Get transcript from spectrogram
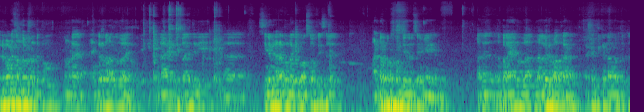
ഒരുപാട് സന്തോഷമുണ്ട്. ഇപ്പം നമ്മുടെ ആങ്കർ പറഞ്ഞതുപോലെ രണ്ടായിരത്തി പതിനഞ്ചിൽ സിനിമ ഇറങ്ങുമ്പോൾ ബോക്സ് ഓഫീസിൽ അണ്ടർ പെർഫോം ചെയ്ത ഒരു സിനിമയായിരുന്നു. അത് അത് പറയാനുള്ള നല്ലൊരു വാക്കാണ് വിഷമിപ്പിക്കേണ്ട ഓർത്തിട്ട്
